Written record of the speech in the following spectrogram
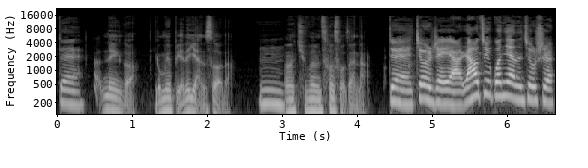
对，呃那个有没有别的颜色的，嗯，嗯，去问问厕所在哪儿。对，就是这样。然后最关键的就是，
